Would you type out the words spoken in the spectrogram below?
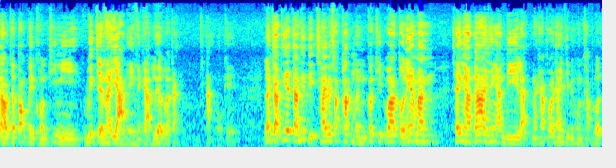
เราจะต้องเป็นคนที่มีวิจารณญาณเองในการเลือกแล้วกันอะโอเค หลังจากที่อาจารย์ทิติใช้ไปสักพักหนึ่งก็คิดว่าตัวเนี้ยมัน ใช้งานได้ใช้งานดีแหละนะครับเพราะอาจารย์ทิติเป็นคนขับรถ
